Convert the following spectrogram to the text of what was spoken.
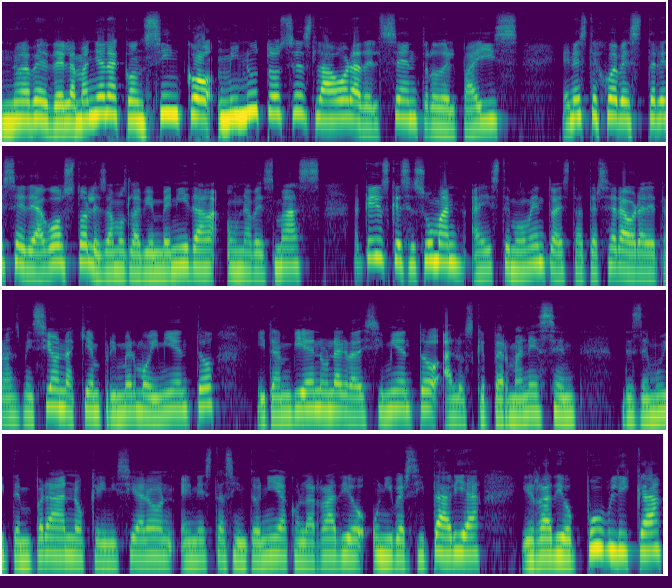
9 de la mañana con 5 minutos es la hora del centro del país. En este jueves 13 de agosto les damos la bienvenida una vez más a aquellos que se suman a este momento, a esta tercera hora de transmisión aquí en primer movimiento y también un agradecimiento a los que permanecen desde muy temprano, que iniciaron en esta sintonía con la radio universitaria y radio pública.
